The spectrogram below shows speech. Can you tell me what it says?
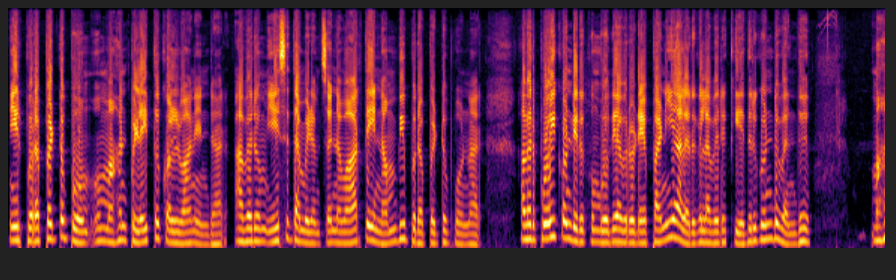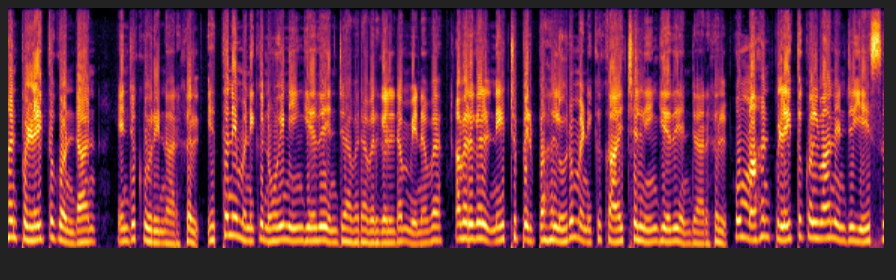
நீர் புறப்பட்டு போம் உம் மகன் பிழைத்து கொள்வான் என்றார். அவரும் இயேசு தம்மிடம் சொன்ன வார்த்தையை நம்பி புறப்பட்டு போனார். அவர் போய்கொண்டிருக்கும் போதே அவருடைய பணியாளர்கள் அவருக்கு எதிர்கொண்டு வந்து மகன் பிழைத்து கொண்டான் என்று கூறினார்கள். எத்தனை மணிக்கு நோய் நீங்கியது என்று அவர் அவர்களிடம் வினவ அவர்கள் நேற்று பிற்பகல் ஒரு மணிக்கு காய்ச்சல் நீங்கியது என்றார்கள். உம் மகன் பிழைத்துக் கொள்வான் என்று இயேசு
